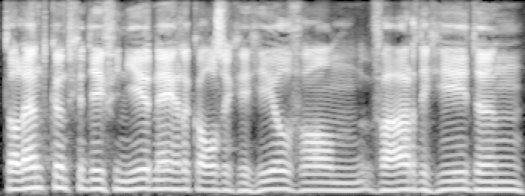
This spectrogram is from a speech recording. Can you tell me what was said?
Talent kunt je definiëren eigenlijk als een geheel van vaardigheden,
